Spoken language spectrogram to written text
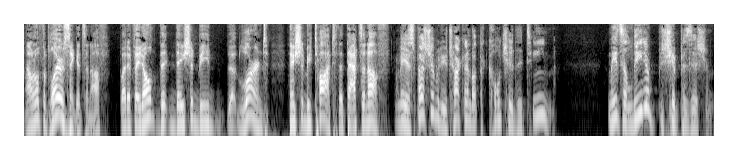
I don't know if the players think it's enough, but if they don't, they, they should be uh, learned. They should be taught that that's enough. I mean, especially when you're talking about the coach of the team. I mean, it's a leadership position.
